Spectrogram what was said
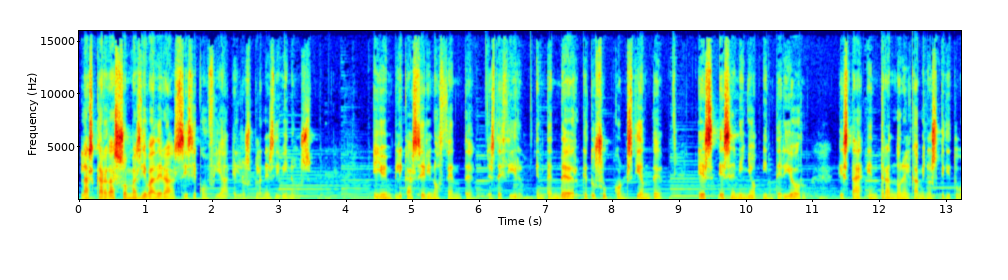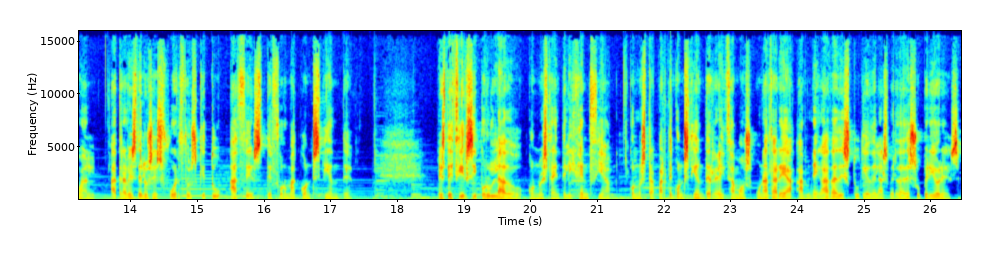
Las cargas son más llevaderas si se confía en los planes divinos. Ello implica ser inocente, es decir, entender que tu subconsciente es ese niño interior que está entrando en el camino espiritual a través de los esfuerzos que tú haces de forma consciente. Es decir, si por un lado con nuestra inteligencia, con nuestra parte consciente realizamos una tarea abnegada de estudio de las verdades superiores,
